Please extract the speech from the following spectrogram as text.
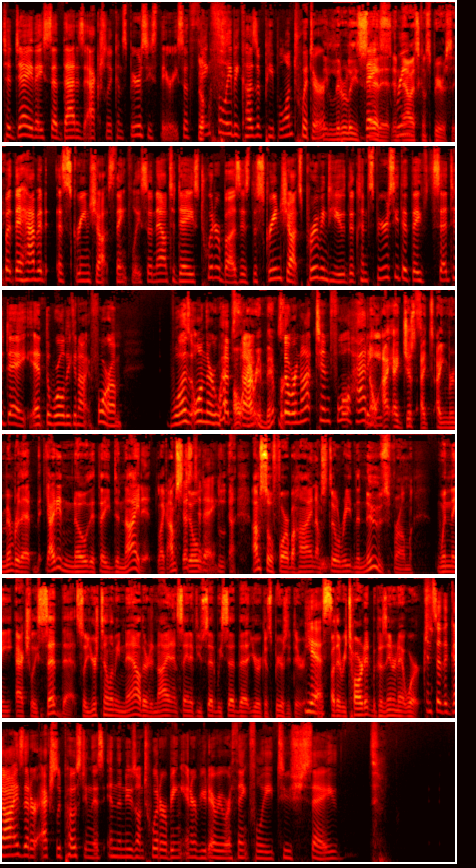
Today they said that is actually a conspiracy theory. So thankfully, because of people on Twitter, They literally said They it, and now it's conspiracy. but they have it as screenshots, thankfully. So now today's Twitter buzz is the screenshots proving to you the conspiracy that they said today at the World Economic Forum was on their website. Oh, I remember. So we're not tinfoil hattie. no, I, I just I, I remember that. I didn't know that they denied it. Like I'm still today. I'm so far behind. I'm still reading the news from when they actually said that. So you're telling me now they're denying it and saying if you said we said that you're a conspiracy theorist. Yes. Are they retarded because the internet works? And so the guys that are actually posting this in the news on Twitter are being interviewed everywhere, thankfully, to say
